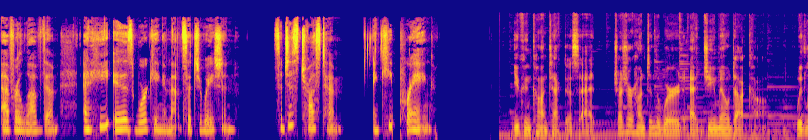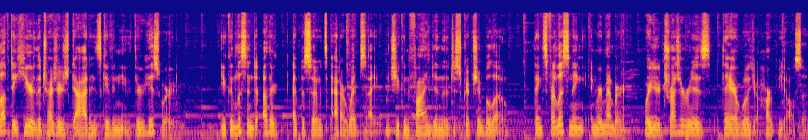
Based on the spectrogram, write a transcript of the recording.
ever love them, and He is working in that situation. So just trust Him and keep praying. You can contact us at treasurehuntintheword at gmail.com. We'd love to hear the treasures God has given you through His Word. You can listen to other episodes at our website, which you can find in the description below. Thanks for listening, and remember, where your treasure is, there will your heart be also.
